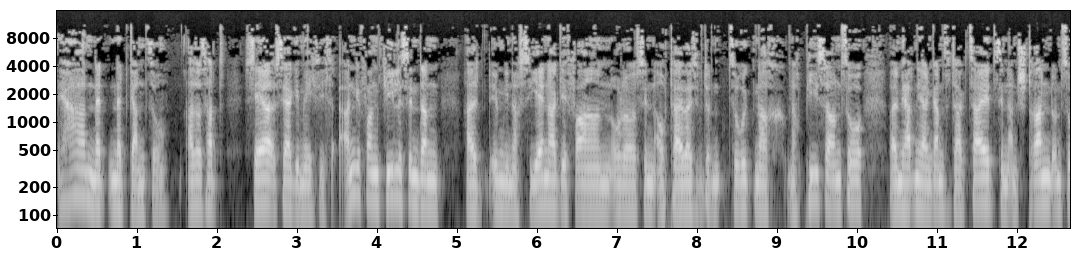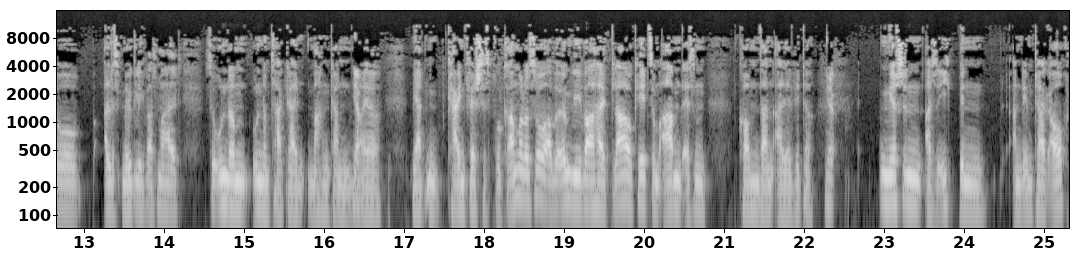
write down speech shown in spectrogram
ja, nicht, nicht ganz so. Also es hat sehr, sehr gemächlich angefangen. Viele sind dann halt irgendwie nach Siena gefahren oder sind auch teilweise wieder zurück nach, nach Pisa und so, weil wir hatten ja den ganzen Tag Zeit, sind an Strand und so, alles möglich, was man halt so unterm, unterm Tag halt machen kann. Ja. Ja, wir hatten kein festes Programm oder so, aber irgendwie war halt klar, okay, zum Abendessen kommen dann alle wieder Ja. wir sind, also ich bin an dem Tag auch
